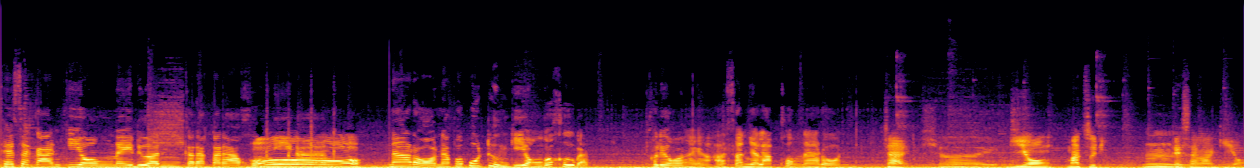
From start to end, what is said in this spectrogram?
เทศกาลกิยองในเดือนกรกฎาคมนี้นะ หน้าร้อนนะพอพูดถึงกิยองก็คือแบบเขาเรียกว่าไงอะคะสัญลักษณ์ของหน้าร้อน ใช่ ใช่กิยองมัตสึริ เต่ซาลาเกียง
